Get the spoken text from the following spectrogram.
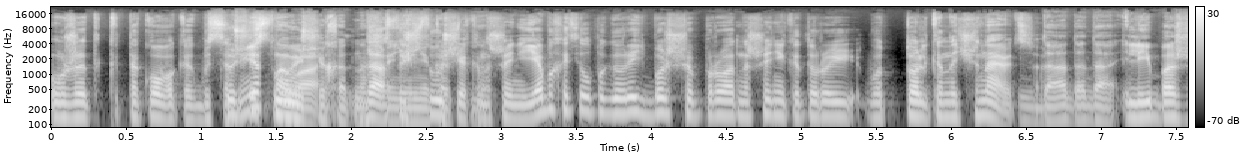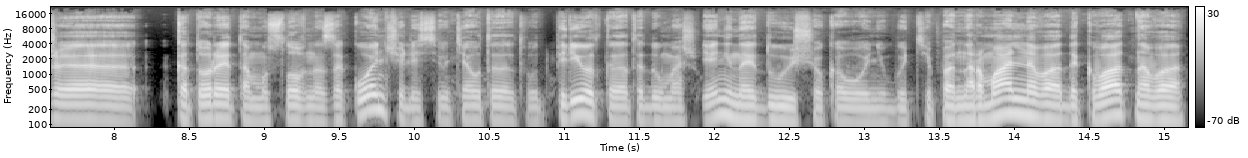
уже такого как бы совместного... Существующих Да, отношений, мне существующих кажется. отношений. Я бы хотел поговорить больше про отношения, которые вот только начинаются. Да-да-да. Либо же которые там условно закончились, и у тебя вот этот вот период, когда ты думаешь, я не найду еще кого-нибудь, типа нормального, адекватного.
